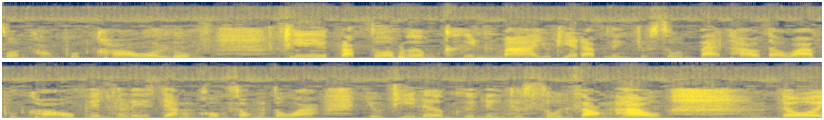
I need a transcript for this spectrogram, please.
ส่วนของ Put Call Volume ที่ปรับตัวเพิ่มขึ้นมาอยู่ที่ระดับ 1.08 เท่า แต่ว่า Put Call Open Interest ยังคงทรงตัวอยู่ที่เดิมคือ 1.02 เท่า โดย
